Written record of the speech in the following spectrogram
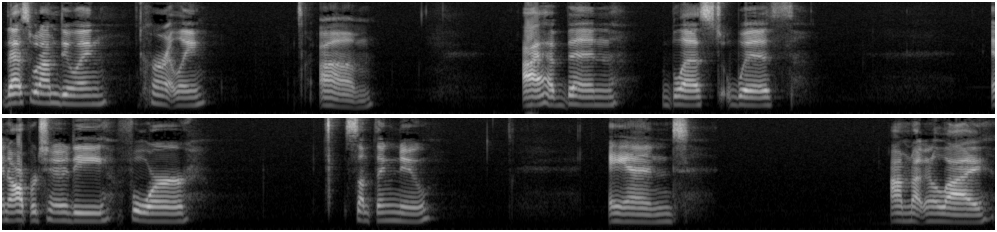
that's what I'm doing currently. Um, I have been blessed with an opportunity for something new. And I'm not going to lie,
